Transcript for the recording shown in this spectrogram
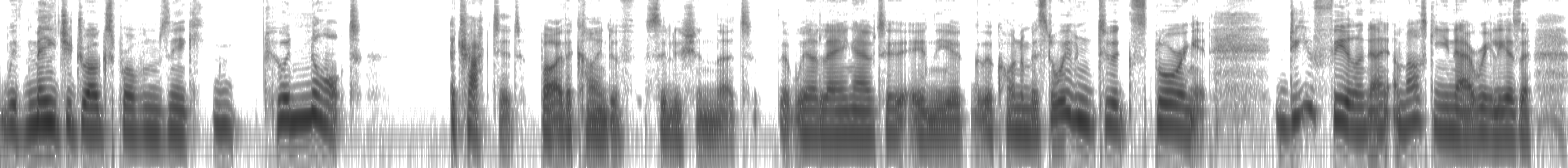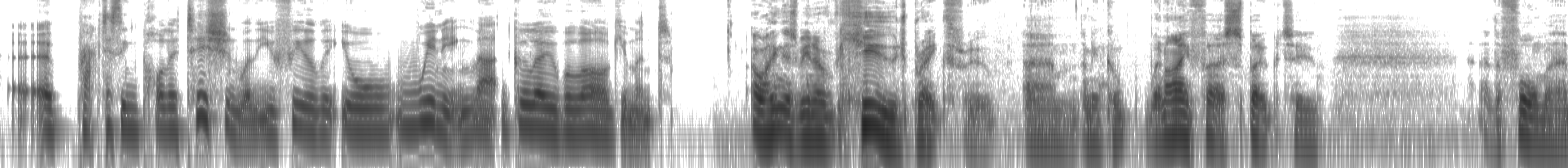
with major drugs problems, Nick, who are not attracted by the kind of solution that, that we are laying out in the, Economist, or even to exploring it. Do you feel, and I'm asking you now really as a, a practicing politician, whether you feel that you're winning that global argument? Oh, I think there's been a huge breakthrough. Um, I mean, when I first spoke to uh, the former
